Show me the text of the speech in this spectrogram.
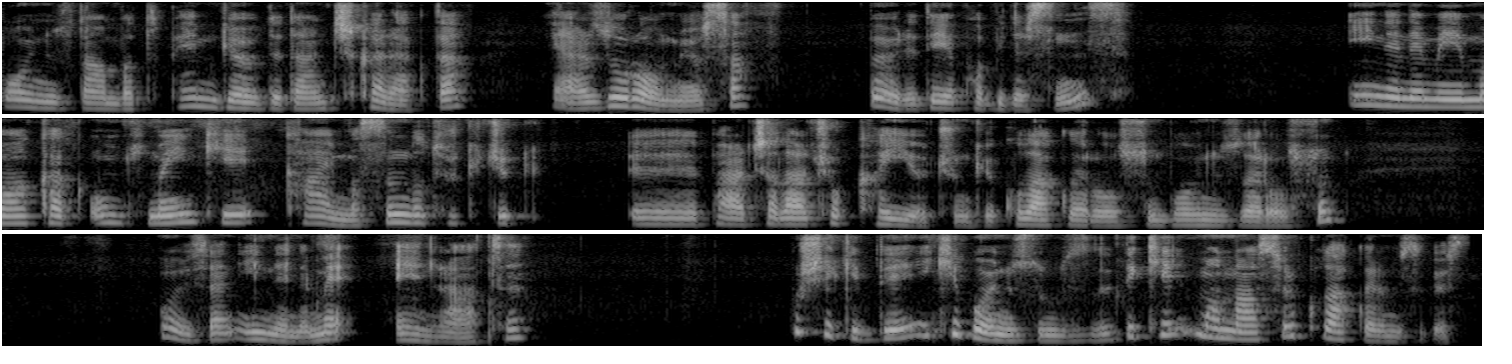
boynuzdan batıp hem gövdeden çıkarak da eğer zor olmuyorsa böyle de yapabilirsiniz. İğnelemeyi muhakkak unutmayın ki kaymasın. Bu tür küçük e, parçalar çok kayıyor çünkü kulaklar olsun, boynuzlar olsun. O yüzden iğneleme en rahatı. Bu şekilde iki boynuzumuzu da dikelim. Ondan sonra kulaklarımızı göster.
